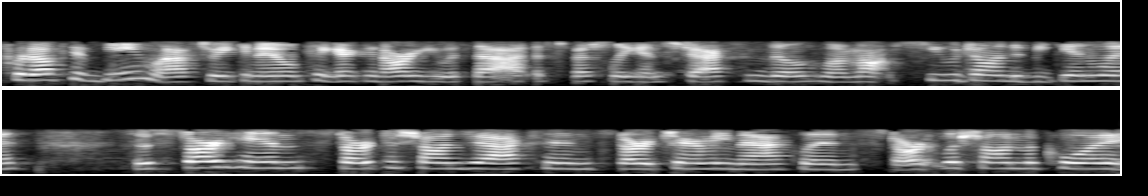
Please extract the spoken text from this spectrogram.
productive game last week, and I don't think I can argue with that, especially against Jacksonville, who I'm not huge on to begin with. So start him, start DeSean Jackson, start Jeremy Maclin, start LeSean McCoy,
